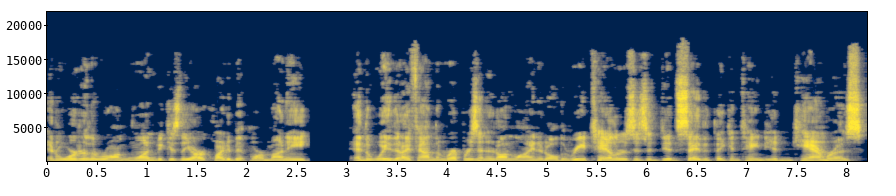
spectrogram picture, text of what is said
and order the wrong one because they are quite a bit more money. And the way that I found them represented online at all the retailers is it did say that they contained hidden cameras.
